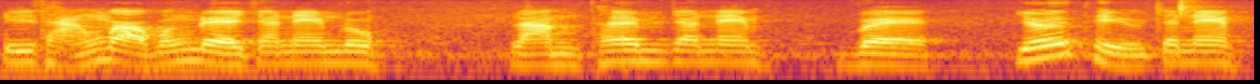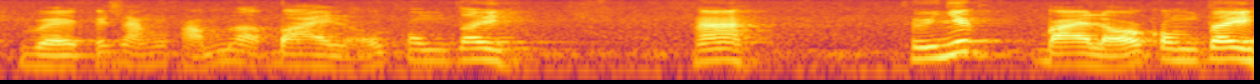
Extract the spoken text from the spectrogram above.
đi thẳng vào vấn đề cho anh em luôn làm thêm cho anh em về giới thiệu cho anh em về cái sản phẩm là bài lỗi công ty. Ha thứ nhất bài lỗi công ty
